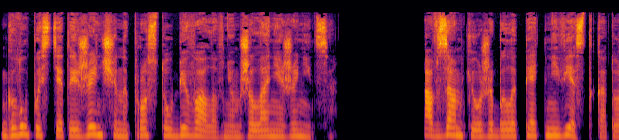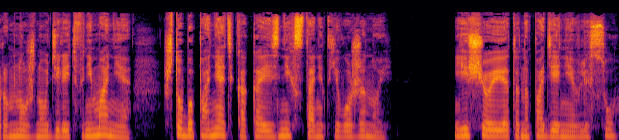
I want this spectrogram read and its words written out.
Глупость этой женщины просто убивала в нем желание жениться. А в замке уже было пять невест, которым нужно уделить внимание, чтобы понять, какая из них станет его женой. Еще и это нападение в лесу.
